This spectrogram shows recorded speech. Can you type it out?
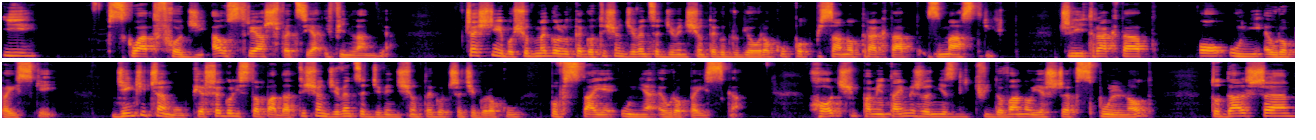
i w skład wchodzi Austria, Szwecja i Finlandia. Wcześniej, bo 7 lutego 1992 roku podpisano traktat z Maastricht, czyli traktat o Unii Europejskiej, dzięki czemu 1 listopada 1993 roku powstaje Unia Europejska. Choć pamiętajmy, że nie zlikwidowano jeszcze wspólnot, to dalsze,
